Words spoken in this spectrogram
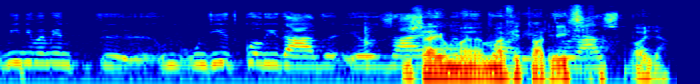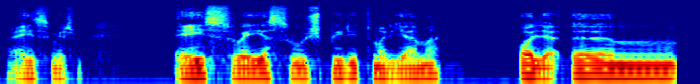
minimamente um, um, dia de qualidade eu já, já é, é uma, uma vitória, uma vitória. isso olha é isso mesmo. É isso é esse o espírito Mariama. Olha hum,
